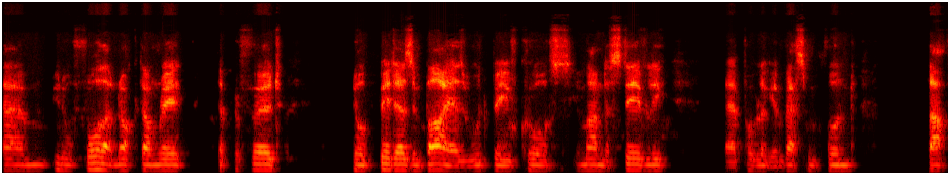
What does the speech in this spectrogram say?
um, you know, for that knockdown rate. The preferred, you know, bidders and buyers would be, of course, Amanda Staveley, uh, Public Investment Fund, that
